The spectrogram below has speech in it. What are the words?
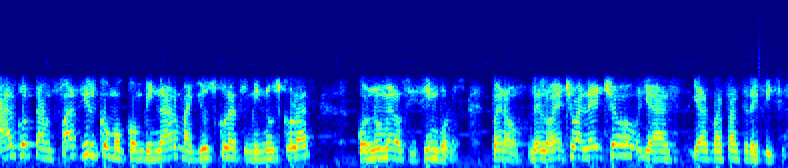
algo tan fácil como combinar mayúsculas y minúsculas con números y símbolos. Bueno, de lo hecho al hecho ya es, ya es bastante difícil.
